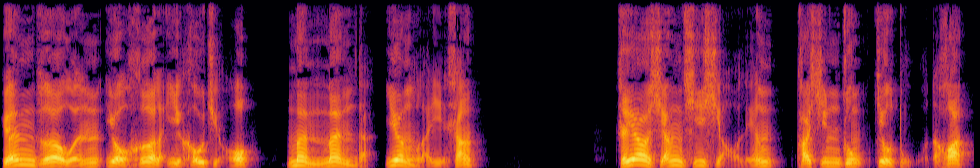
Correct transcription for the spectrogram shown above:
袁泽文又喝了一口酒，闷闷的应了一声：“只要想起小玲，他心中就堵得慌。”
